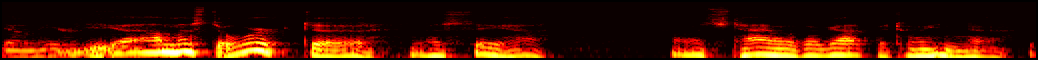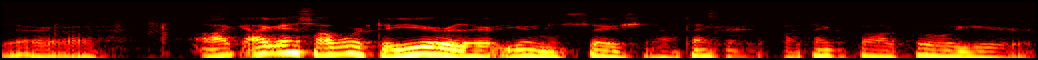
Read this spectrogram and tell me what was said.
down here. Yeah, I must have worked. Uh, let's see how how much time have I got between uh, there. Uh, I, I guess I worked a year there at Union Station. I think Okay. I think about a full year.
